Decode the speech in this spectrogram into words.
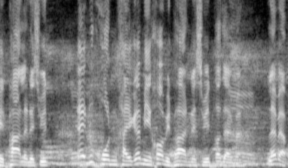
ผิดพลาดอะไรในชีวิต เอ้ทุกคนใครก็มีข้อผิดพลาดในชีวิตเข้าใจไหม และแบบ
